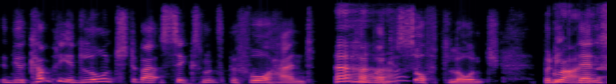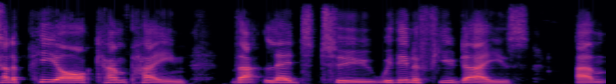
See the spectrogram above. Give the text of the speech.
the company had launched about six months beforehand, uh-huh. kind of like a uh-huh. soft launch, but it then had a PR campaign that led to within a few days um,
